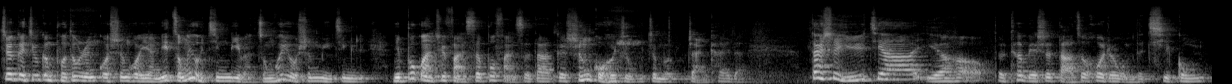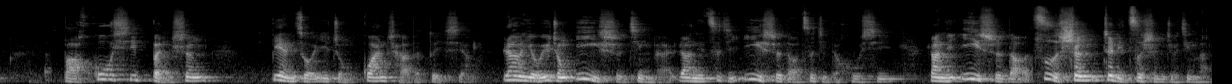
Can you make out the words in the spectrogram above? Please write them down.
这个就跟普通人过生活一样，你总有经历吧，总会有生命经历。你不管去反思不反思，它这个生活就这么展开的。但是瑜伽也好，特别是打坐或者我们的气功，把呼吸本身变作一种观察的对象，让有一种意识进来，让你自己意识到自己的呼吸，让你意识到自身，这里自身就进来，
